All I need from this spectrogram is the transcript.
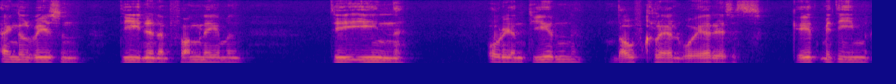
Engelwesen, die ihn in Empfang nehmen, die ihn orientieren und aufklären, wo er jetzt geht mit ihm,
